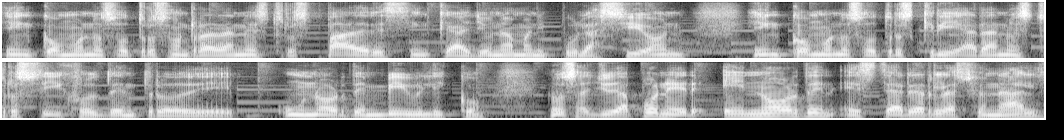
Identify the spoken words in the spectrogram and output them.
en cómo nosotros honrar a nuestros padres sin que haya una manipulación, en cómo nosotros criar a nuestros hijos dentro de un orden bíblico nos ayuda a poner en orden este área relacional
